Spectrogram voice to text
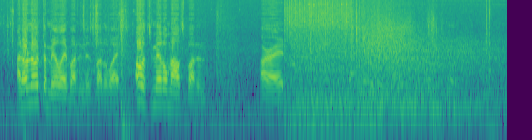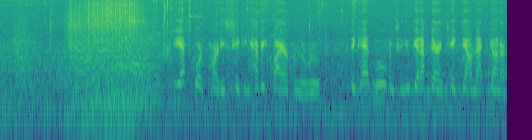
button. I don't know what the melee button is, by the way. Oh, it's middle mouse button. Alright. That melee is The escort party's taking heavy fire from the roof. They can't move until you get up there and take down that gunner.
